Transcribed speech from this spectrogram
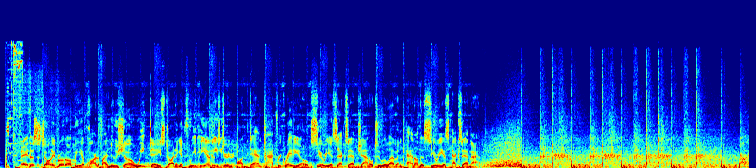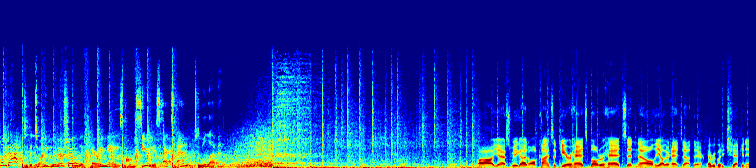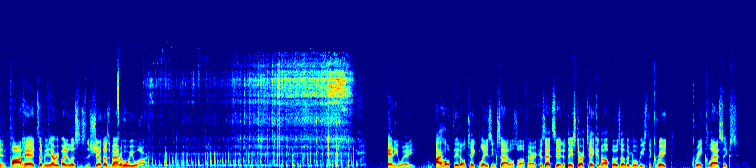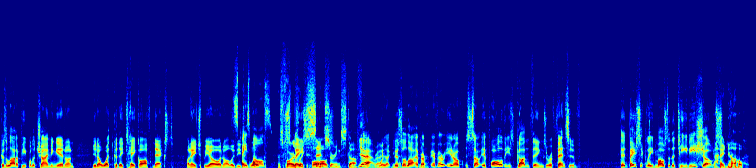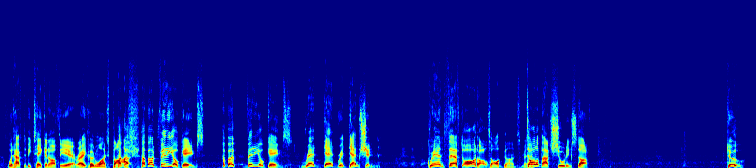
Hey, this is Tony Bruno. Be a part of my new show weekday starting at 3 p.m. Eastern on Dan Patrick Radio, Sirius XM Channel 211, and on the Sirius XM app. Welcome back to the Tony Bruno Show with Harry Mays on Sirius XM 211. Ah, yes, we got all kinds of gearheads, motorheads, and uh, all the other heads out there. Everybody checking in. Potheads. I mean, everybody listens to the show. It doesn't matter who you are. Anyway, I hope they don't take Blazing Saddles off, Harry, because that's it. If they start taking off those other movies, the great, great classics, because a lot of people are chiming in on, you know, what could they take off next on HBO and all of these woke Spaceballs. As far as, like, Spaceballs. censoring stuff, Yeah, right, well, like, yeah, there's a lot. If, if, if, you know, if, so, if all of these gun things are offensive, then basically most of the TV shows I know would have to be taken off the air, right? Couldn't watch How about, Bosch. how about video games? How about video games? Red Dead Redemption, Grand Theft Auto. It's all guns, man. It's all about shooting stuff, dude.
